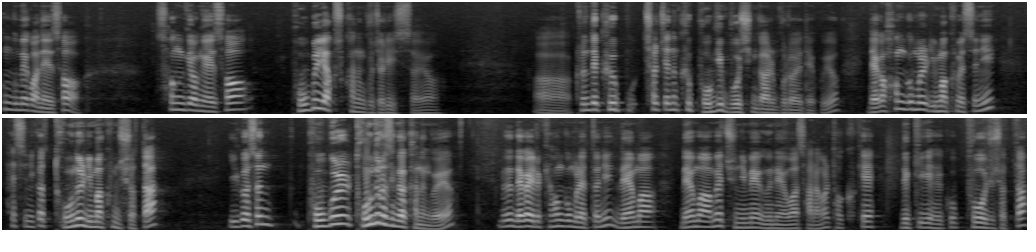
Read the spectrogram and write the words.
헌금에 관해서 성경에서 복을 약속하는 구절이 있어요. 어, 그런데 그 철제는 그 복이 무엇인가를 물어야 되고요. 내가 헌금을 이만큼 했으니 했으니까 돈을 이만큼 주셨다. 이것은 복을 돈으로 생각하는 거예요. 그런데 내가 이렇게 헌금을 했더니 내, 마, 내 마음에 주님의 은혜와 사랑을 더 크게 느끼게 했고 부어주셨다.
